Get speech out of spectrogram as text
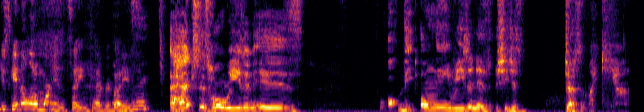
Just getting a little more insight into everybody's. Hex's whole reason is the only reason is she just doesn't like Kiana.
